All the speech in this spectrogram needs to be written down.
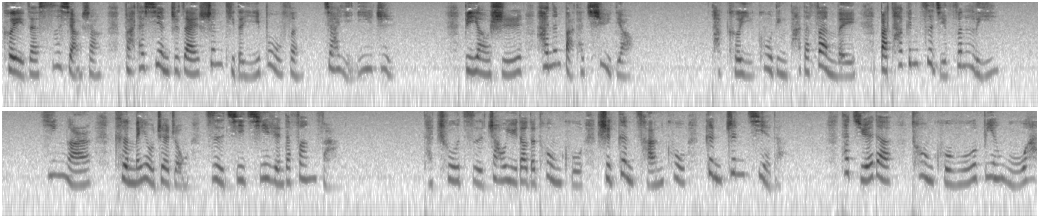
可以在思想上把它限制在身体的一部分加以医治，必要时还能把它去掉。它可以固定它的范围，把它跟自己分离。婴儿可没有这种自欺欺人的方法。他初次遭遇到的痛苦是更残酷、更真切的。他觉得痛苦无边无岸，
